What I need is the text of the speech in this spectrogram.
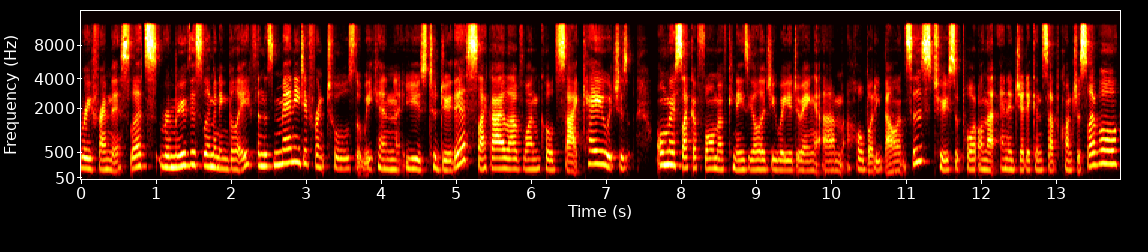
reframe this. Let's remove this limiting belief. And there's many different tools that we can use to do this. Like I love one called Psych-K, which is almost like a form of kinesiology where you're doing um, whole body balances to support on that energetic and subconscious level.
